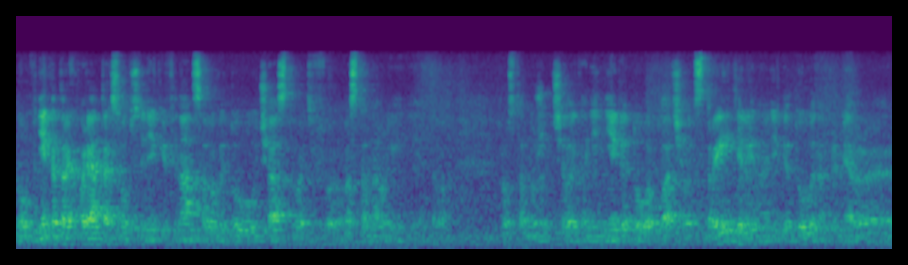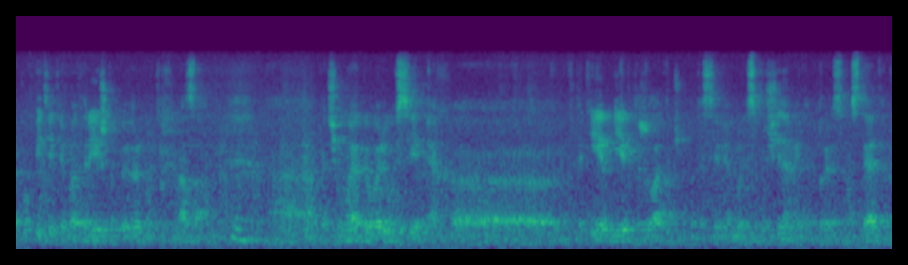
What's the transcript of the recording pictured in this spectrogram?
Но в некоторых вариантах собственники финансово готовы участвовать в восстановлении этого. Просто нужен человек, они не готовы оплачивать строителей, но они готовы, например, э, батареи, чтобы вернуть их назад. А, Почему я говорю о семьях? э, В такие объекты желательно, чтобы это семьи были с мужчинами, которые самостоятельно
